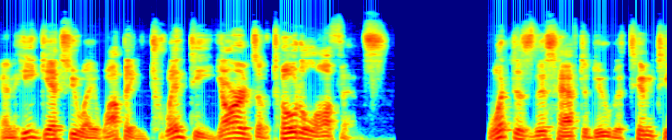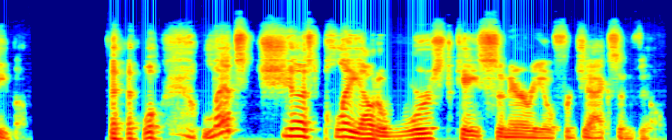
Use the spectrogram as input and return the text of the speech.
and he gets you a whopping 20 yards of total offense. What does this have to do with Tim Tebow? well, let's just play out a worst case scenario for Jacksonville.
